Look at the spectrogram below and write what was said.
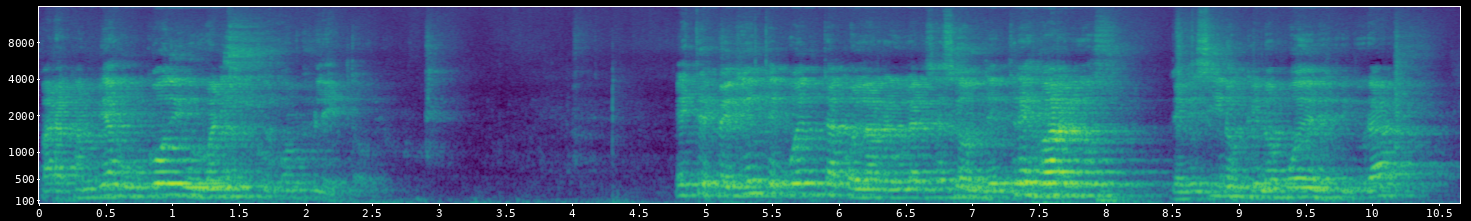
para cambiar un código urbanístico completo. Este expediente cuenta con la regularización de tres barrios de vecinos que no pueden escriturar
